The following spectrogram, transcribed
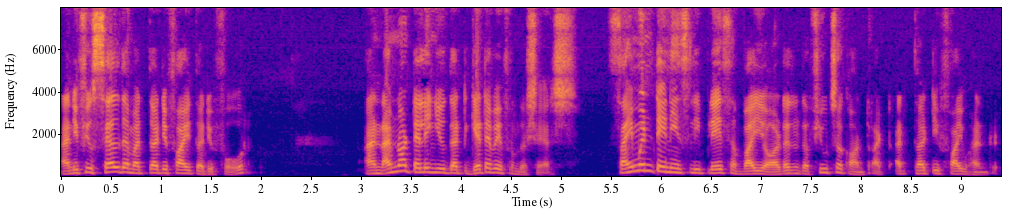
And if you sell them at 35, 34, and I'm not telling you that get away from the shares, simultaneously place a buy order in the future contract at 3500.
